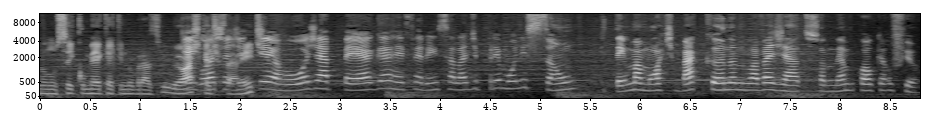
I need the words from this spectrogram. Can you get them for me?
eu não sei como é que é aqui no Brasil, eu Quem acho que é gosta de diferente. terror já pega referência lá de Premonição, que tem uma morte bacana no Lava Jato, só não lembro qual que é o filme.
